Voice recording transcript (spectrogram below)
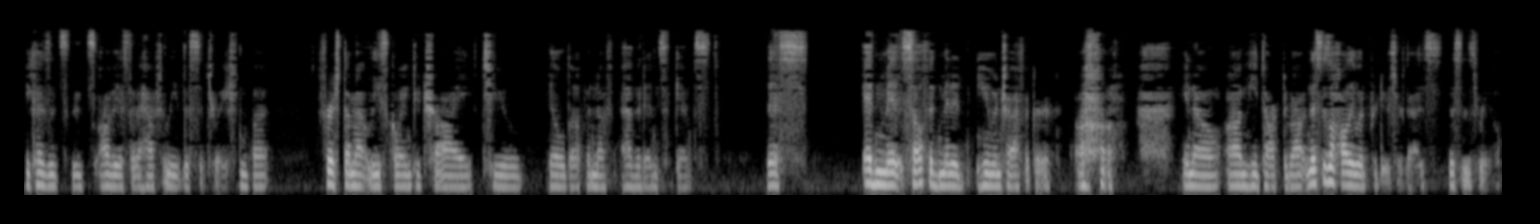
because it's it's obvious that I have to leave this situation, but first I'm at least going to try to build up enough evidence against this admit self-admitted human trafficker. you know, um, he talked about, and this is a Hollywood producer, guys. This is real.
